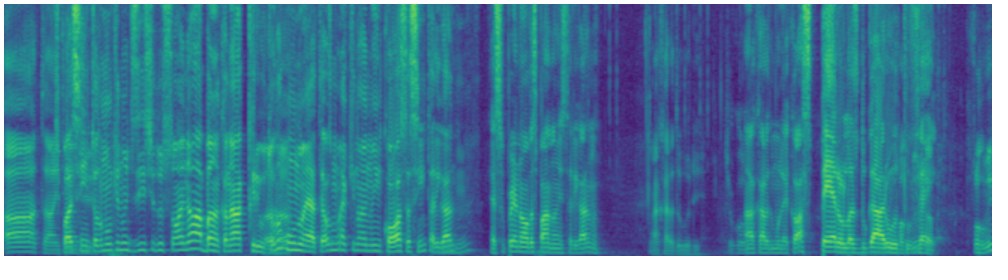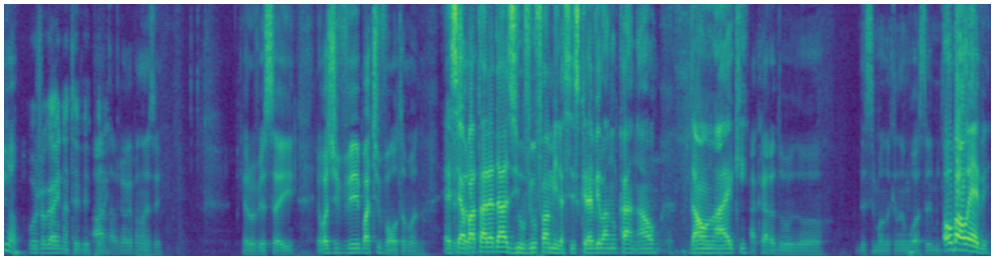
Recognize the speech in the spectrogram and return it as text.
Ah, tá, tipo assim, entendi. todo mundo que não desiste do sonho não é uma banca, não é uma crio. Todo mundo é, até os moleques que nós não encosta assim, tá ligado? Uhum. É supernovas pra nós, tá ligado, mano? A cara do Guri. Olha colocar. a cara do moleque, ó as pérolas do garoto, velho. Falou comigo, Japa? Vou jogar aí na TV, Ah, peraí. tá, joga aí pra nós aí. Quero ver isso aí. Eu gosto de ver bate e volta, mano. Essa é a Terceiro- Batalha da Zil, viu, família? Se inscreve lá no canal, dá um like. A cara do, do- desse mano que eu não gosto dele muito. Ô, não. Baweb.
